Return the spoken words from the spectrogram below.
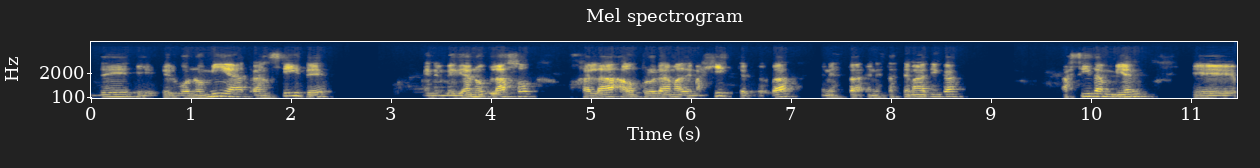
de eh, ergonomía transite en el mediano plazo, ojalá a un programa de magíster, ¿verdad? En, esta, en estas temáticas. Así también eh,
